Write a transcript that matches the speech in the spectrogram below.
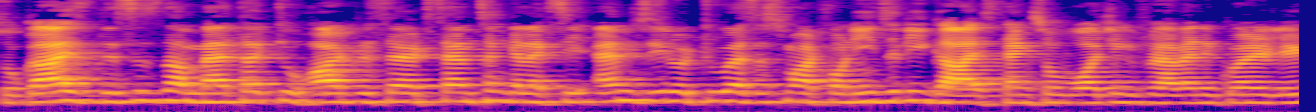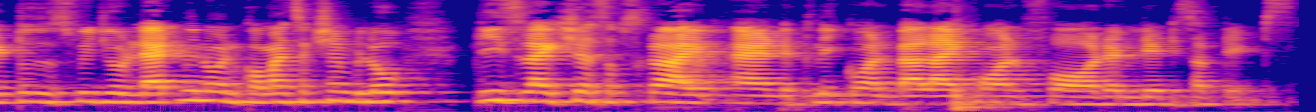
So guys, this is the method to hard reset Samsung Galaxy M02s a smartphone easily. Guys, thanks for watching. If you have any query related to this video, let me know in comment section below. Please like, share, subscribe and click on bell icon for the latest updates.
